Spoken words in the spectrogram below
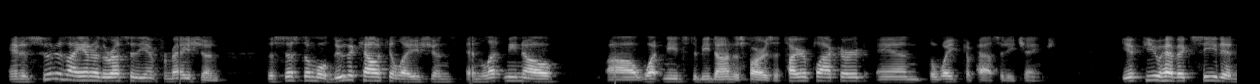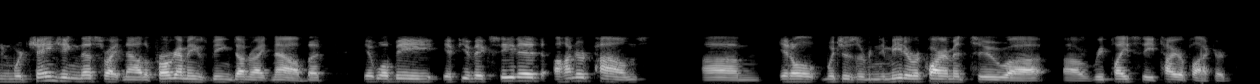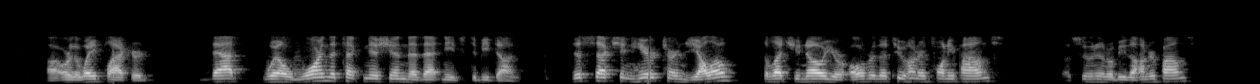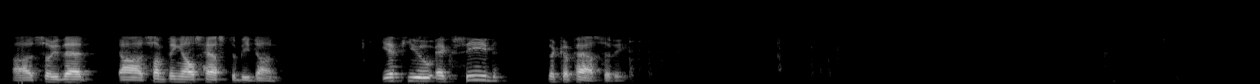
And as soon as I enter the rest of the information, the system will do the calculations and let me know uh, what needs to be done as far as the tire placard and the weight capacity change. If you have exceeded, and we're changing this right now, the programming is being done right now, but it will be if you've exceeded 100 pounds, um, it'll which is a a requirement to uh, uh, replace the tire placard uh, or the weight placard. That will warn the technician that that needs to be done. This section here turns yellow to let you know you're over the 220 pounds. Soon it'll be the 100 pounds, uh, so that uh, something else has to be done. If you exceed the capacity,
